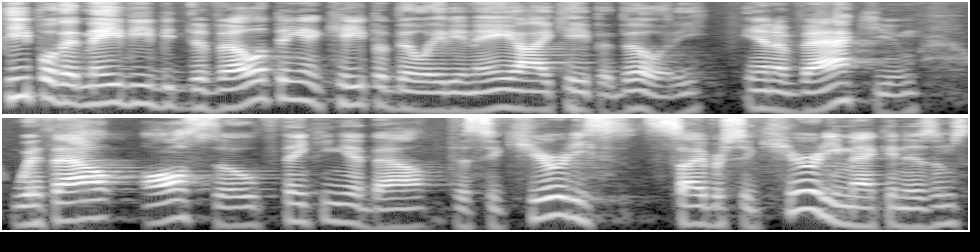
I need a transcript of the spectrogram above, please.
people that may be developing a capability, an AI capability, in a vacuum without also thinking about the security, cybersecurity mechanisms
